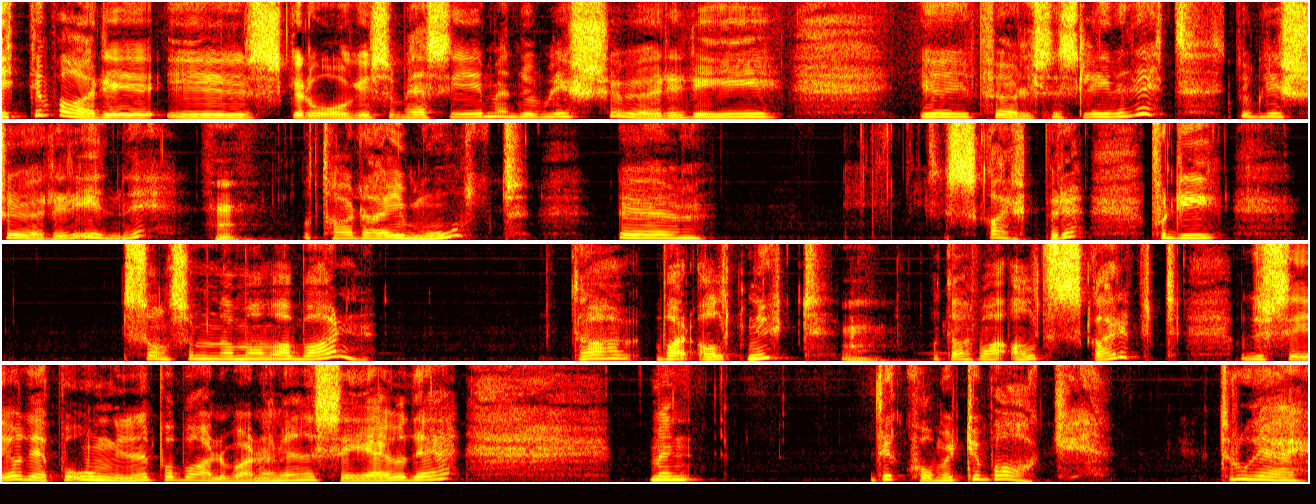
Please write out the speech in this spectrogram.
Ikke bare i, i skroget, som jeg sier, men du blir skjørere i, i følelseslivet ditt. Du blir skjørere inni. Hm. Og tar da imot eh, skarpere. Fordi sånn som når man var barn. Da var alt nytt. Mm. Og da var alt skarpt. Og du ser jo det på ungene, på barnebarna mine, ser jeg jo det. Men det kommer tilbake. tror jeg.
